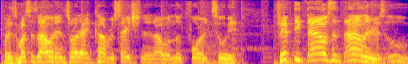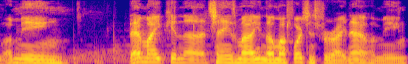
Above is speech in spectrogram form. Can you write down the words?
But as much as I would enjoy that conversation and I would look forward to it, fifty thousand dollars. Ooh, I mean, that might can uh, change my you know my fortunes for right now. I mean,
